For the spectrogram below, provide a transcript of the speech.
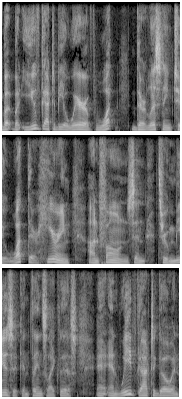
But but you've got to be aware of what they're listening to, what they're hearing on phones and through music and things like this. And, and we've got to go and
